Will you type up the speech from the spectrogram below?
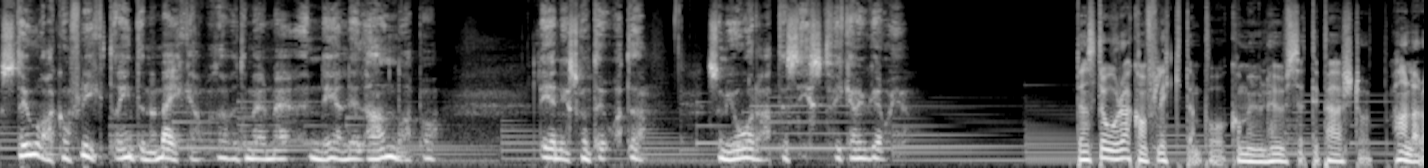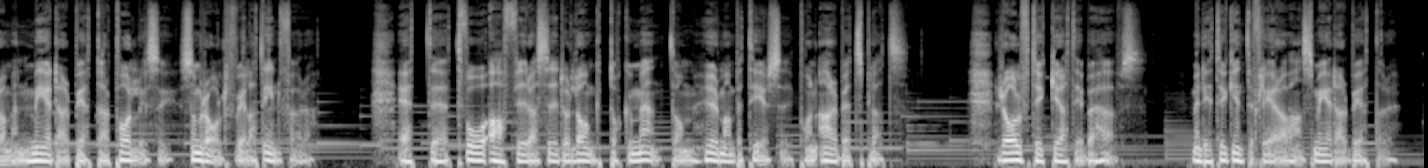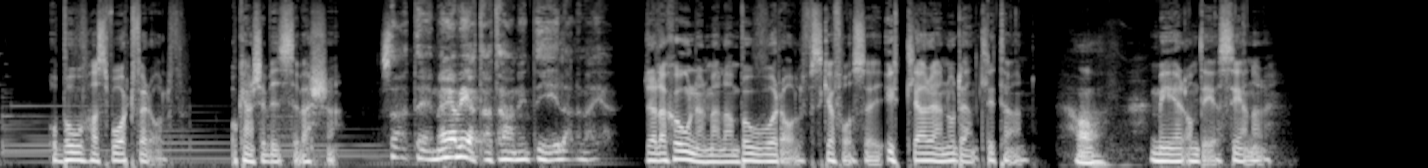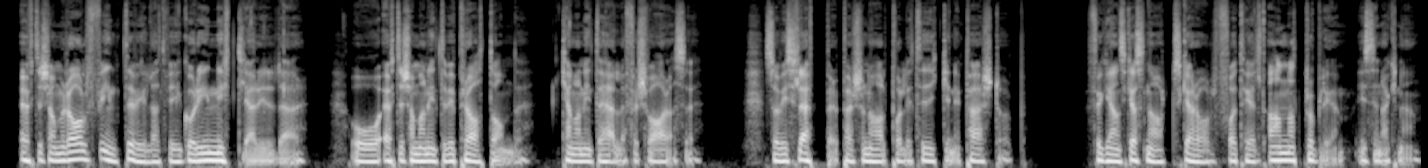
stora konflikter, inte med mig kanske, utan med, med en hel del andra på ledningskontoret där. Som gjorde att till sist fick han ju gå ju. Den stora konflikten på kommunhuset i Perstorp handlar om en medarbetarpolicy som Rolf velat införa. Ett eh, två A4-sidor långt dokument om hur man beter sig på en arbetsplats. Rolf tycker att det behövs, men det tycker inte flera av hans medarbetare. Och Bo har svårt för Rolf. Och kanske vice versa. Så att, eh, men jag vet att han inte gillade mig. Relationen mellan Bo och Rolf ska få sig ytterligare en ordentlig törn. Ja. Mer om det senare. Eftersom Rolf inte vill att vi går in ytterligare i det där och eftersom han inte vill prata om det kan han inte heller försvara sig. Så vi släpper personalpolitiken i Perstorp. För ganska snart ska Rolf få ett helt annat problem i sina knän.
